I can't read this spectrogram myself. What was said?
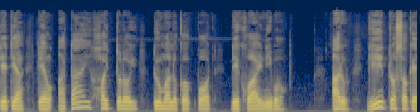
তেতিয়া তেওঁ আটাই সত্যলৈ তোমালোকক পথ দেখুৱাই নিব। আৰু গীত ৰচকে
